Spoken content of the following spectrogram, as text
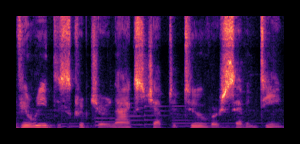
If you read the scripture in Acts chapter 2, verse 17,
